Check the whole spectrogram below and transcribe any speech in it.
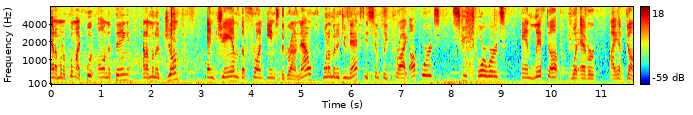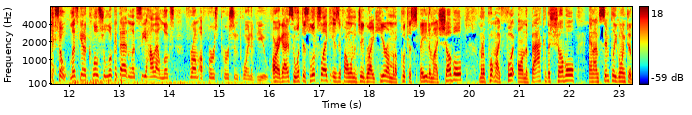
and I'm gonna put my foot on the thing and I'm gonna jump and jam the front into the ground. Now, what I'm gonna do next is simply pry upwards, scoop forwards, and lift up whatever I have done. So let's get a closer look at that and let's see how that looks from a first person point of view. All right guys, so what this looks like is if I wanna dig right here, I'm gonna put the spade in my shovel, I'm gonna put my foot on the back of the shovel, and I'm simply going to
